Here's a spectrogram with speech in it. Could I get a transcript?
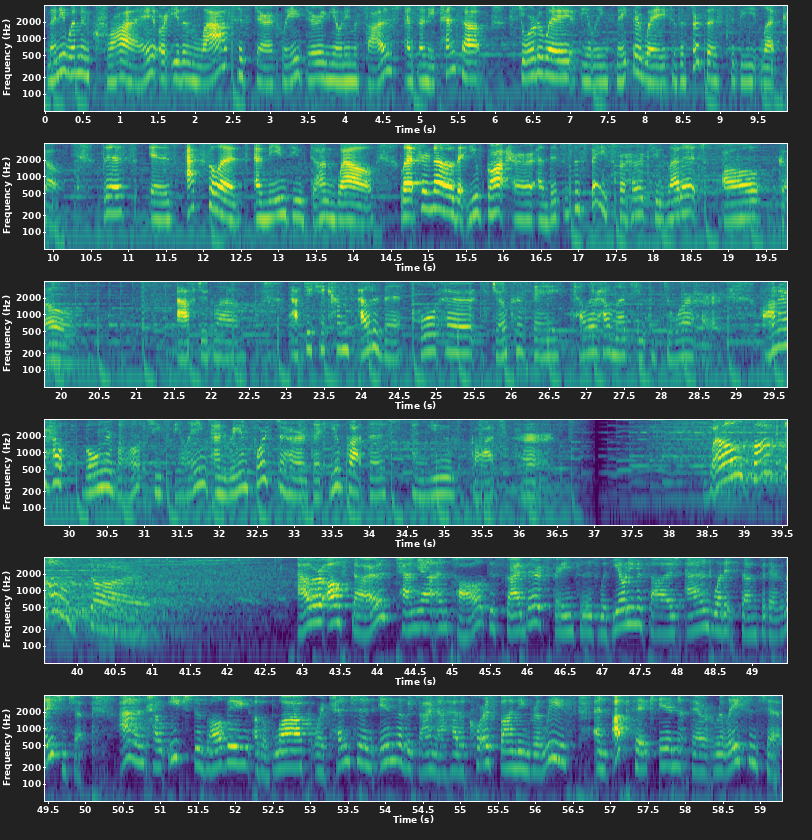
Many women cry or even laugh hysterically during yoni massage as any pent up, stored away feelings make their way to the surface to be let go. This is excellent and means you've done well. Let her know that you've got her and this is the space for her to let it all go. Afterglow. After she comes out of it, hold her, stroke her face, tell her how much you adore her. Honor how vulnerable she's feeling and reinforce to her that you've got this and you've got her. Well fucked All Stars! Our All Stars, Tanya and Paul, describe their experiences with yoni massage and what it's done for their relationship and how each dissolving of a block or tension in the vagina had a corresponding release and uptick in their relationship.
